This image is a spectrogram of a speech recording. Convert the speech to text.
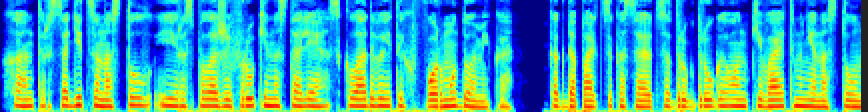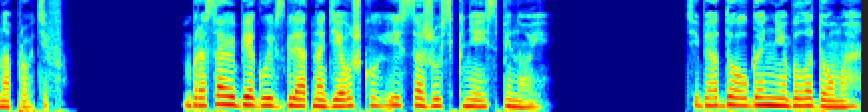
Хантер садится на стул и, расположив руки на столе, складывает их в форму домика. Когда пальцы касаются друг друга, он кивает мне на стул напротив. Бросаю беглый взгляд на девушку и сажусь к ней спиной. «Тебя долго не было дома»,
